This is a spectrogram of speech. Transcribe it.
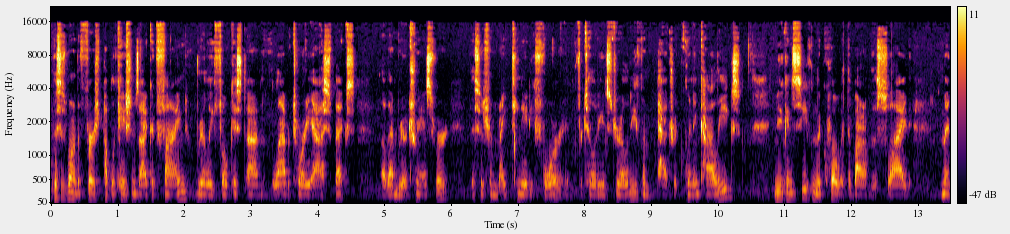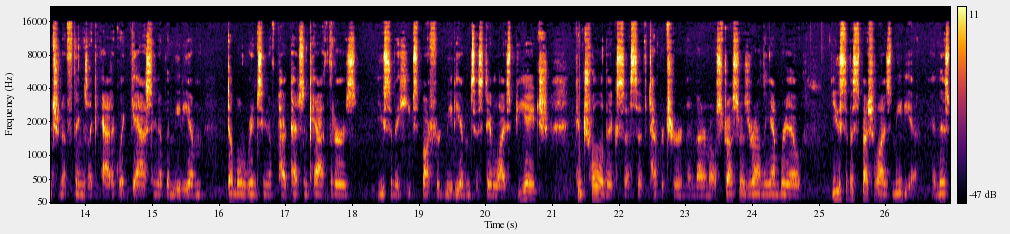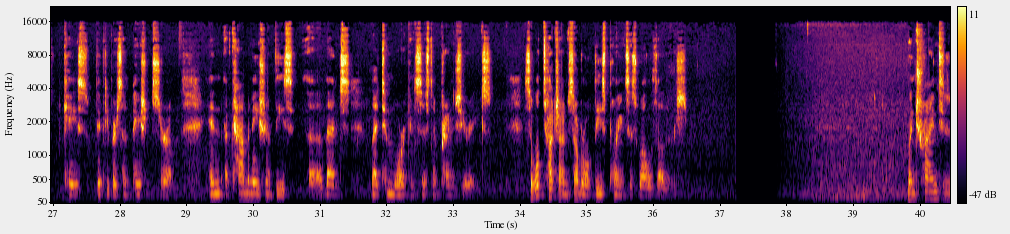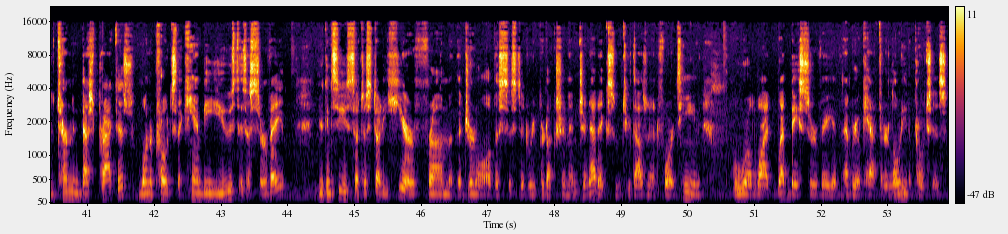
This is one of the first publications I could find really focused on laboratory aspects of embryo transfer. This is from 1984 in Fertility and Sterility from Patrick Quinn and colleagues. And you can see from the quote at the bottom of the slide mention of things like adequate gassing of the medium, double rinsing of pipettes and catheters, use of a HEPES buffered medium to stabilize pH, control of excessive temperature and environmental stressors around the embryo, use of a specialized media, in this case 50% patient serum, and a combination of these uh, events led to more consistent pregnancy rates. So we'll touch on several of these points as well as others. When trying to determine best practice, one approach that can be used is a survey. You can see such a study here from the Journal of Assisted Reproduction and Genetics from 2014, a worldwide web-based survey of embryo catheter loading approaches.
